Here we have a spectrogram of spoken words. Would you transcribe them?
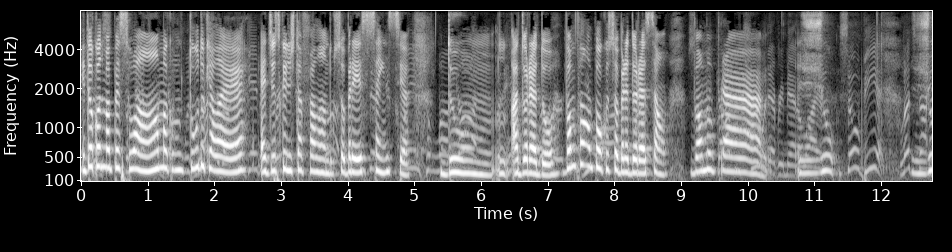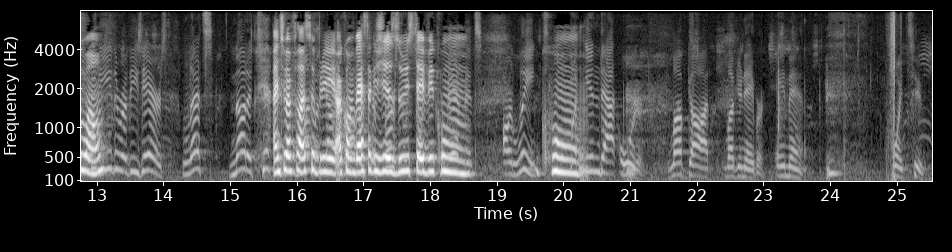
Então, quando uma pessoa ama com tudo que ela é, é disso que a gente está falando, sobre a essência do adorador. Vamos falar um pouco sobre adoração. Vamos para Ju... João. A gente vai falar sobre a conversa que Jesus teve com. com Point two.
